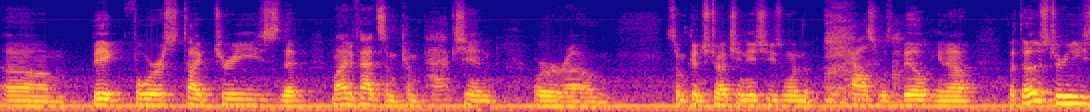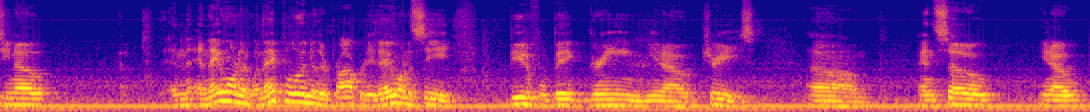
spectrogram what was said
um, big forest type trees that might have had some compaction or um, some construction issues when the house was built, you know. But those trees, you know, and, and they want to, when they pull into their property, they want to see beautiful big green, you know, trees. Um, and so, you know,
